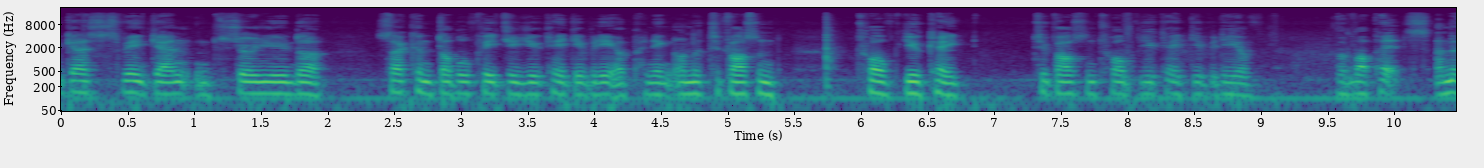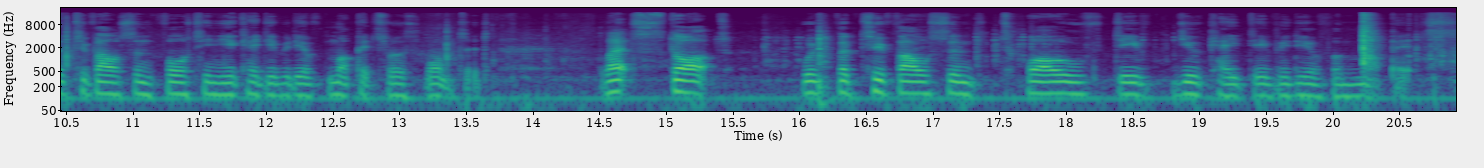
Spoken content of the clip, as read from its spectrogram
guys, it's me again showing you the second double feature UK DVD opening on the 2012 UK 2012 UK DVD of The Muppets and the 2014 UK DVD of Muppets Most Wanted. Let's start with the 2012 D UK DVD of The Muppets.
